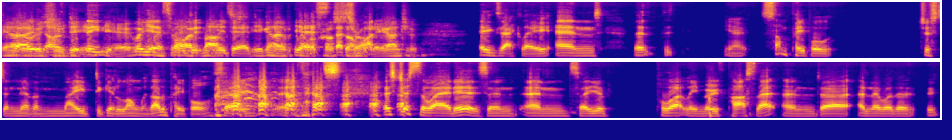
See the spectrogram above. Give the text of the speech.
In no, words, you did. the- yeah. Well, yes, in we five did- we did. you're going to come Yes, across somebody, right. aren't you? Exactly, and the, the, you know, some people just are never made to get along with other people. So that's that's just the way it is, and and so you politely move past that, and uh, and there were the you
